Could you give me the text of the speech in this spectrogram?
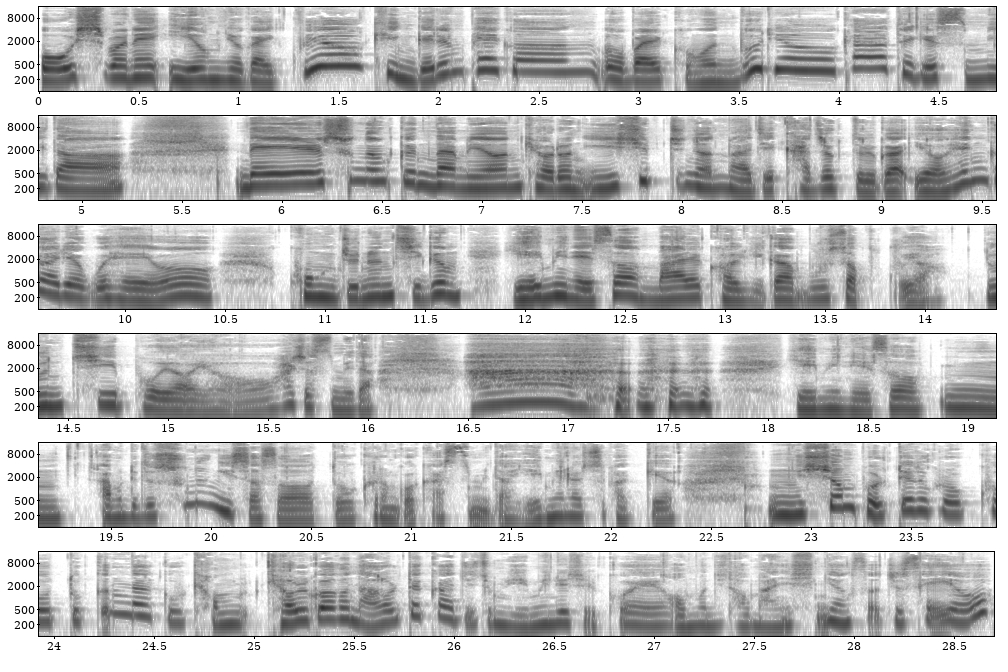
50원의 이용료가 있고요. 킹글은 100원, 모바일 콩은 무료가 되겠습니다. 내일 수능 끝나면 결혼 20주년 맞이 가족들과 여행 가려고 해요. 공주는 지금 예민해 해서 말 걸기가 무섭고요. 눈치 보여요. 하셨습니다. 아, 예민해서, 음, 아무래도 수능이 있어서 또 그런 것 같습니다. 예민할 수밖에요. 음, 시험 볼 때도 그렇고 또 끝나고 겸, 결과가 나올 때까지 좀 예민해질 거예요. 어머니 더 많이 신경 써주세요.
